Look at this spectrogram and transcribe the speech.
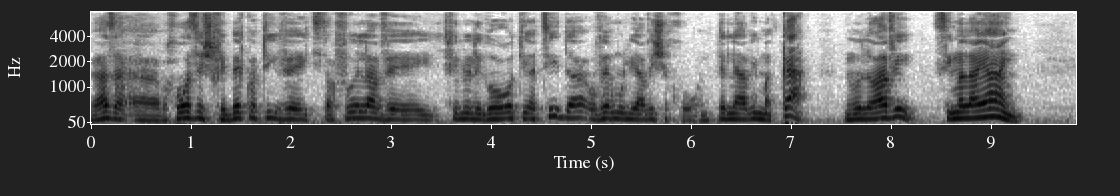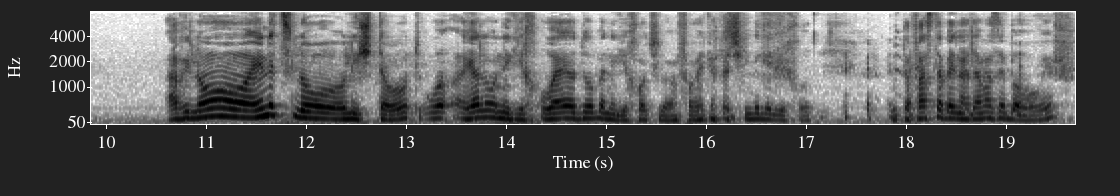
ואז הבחור הזה שחיבק אותי והצטרפו אליו והתחילו לגרור אותי הצידה, עובר מולי אבי שחור. אני נותן לאבי מכה. אני אומר לו, אבי, שים עליי עין. אבי לא, אין אצלו להשתאות, הוא היה לו נגיח, הוא היה ידוע בנגיחות שלו, היה מפרק אנשים בנגיחות. הוא תפס את הבן אדם הזה בעורף,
